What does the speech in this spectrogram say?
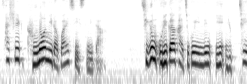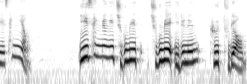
사실 근원이라고 할 수 있습니다. 지금 우리가 가지고 있는 이 육체의 생명, 이 생명이 죽음에, 죽음에 이르는 그 두려움.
